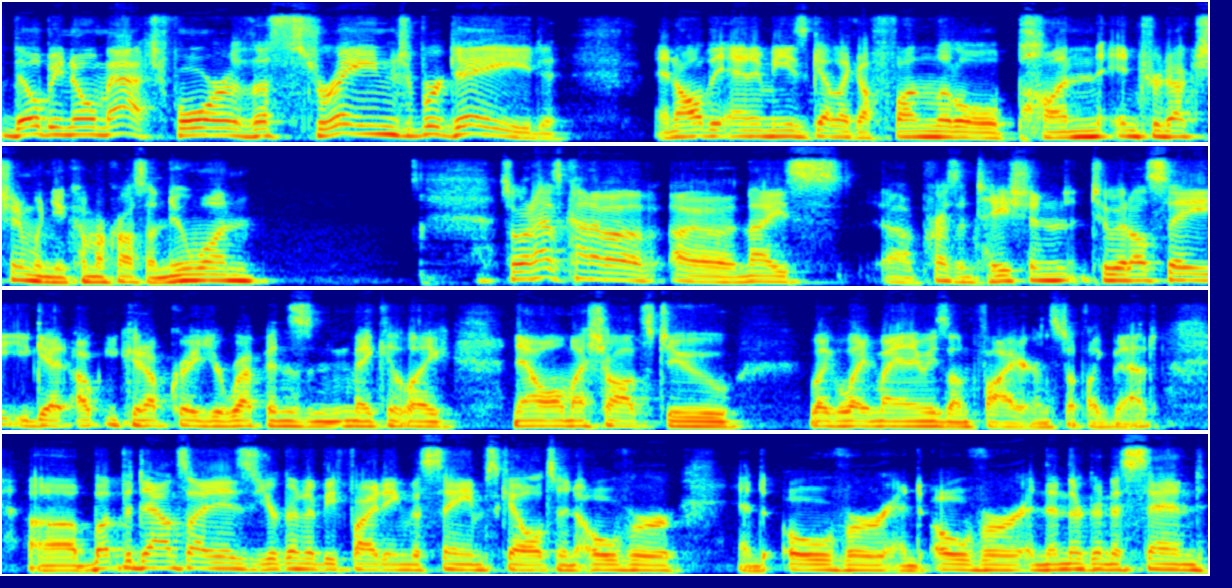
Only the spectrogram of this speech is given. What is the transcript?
there'll be no match for the Strange Brigade, and all the enemies get like a fun little pun introduction when you come across a new one. So it has kind of a, a nice uh, presentation to it. I'll say you get up, you can upgrade your weapons and make it like now all my shots do like light my enemies on fire and stuff like that. Uh, but the downside is you're going to be fighting the same skeleton over and over and over, and then they're going to send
